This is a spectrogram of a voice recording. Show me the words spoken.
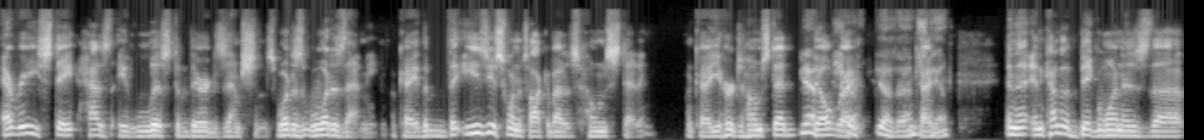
every state has a list of their exemptions. What does what does that mean? Okay, the the easiest one to talk about is homesteading. Okay, you heard the homestead, yeah, Bill, sure. right? Yeah, I understand. Okay. And the, and kind of the big one is the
